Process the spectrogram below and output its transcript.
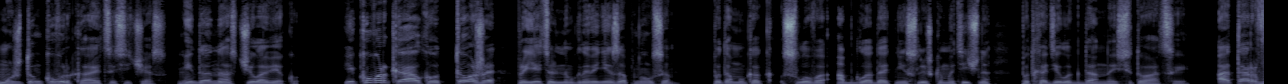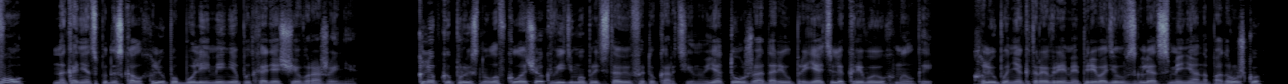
«Может, он кувыркается сейчас. Не до нас, человеку». «И кувыркалку тоже...» Приятель на мгновение запнулся, потому как слово «обгладать» не слишком этично подходило к данной ситуации. «Оторву!» — наконец подыскал Хлюпа более-менее подходящее выражение. Клепка прыснула в кулачок, видимо, представив эту картину. Я тоже одарил приятеля кривой ухмылкой. Хлюпа некоторое время переводил взгляд с меня на подружку,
